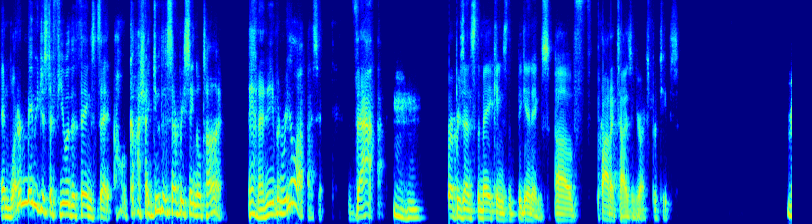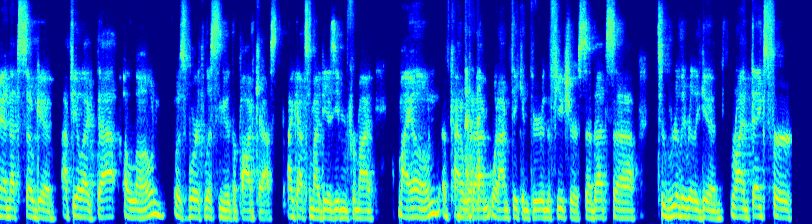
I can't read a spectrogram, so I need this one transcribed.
And what are maybe just a few of the things that, oh gosh, I do this every single time. Man, I didn't even realize it. That mm-hmm. represents the makings, the beginnings of productizing your expertise. Man, that's so good. I feel like that alone was worth listening to the podcast. I got some ideas even for my my own of kind of what I'm what I'm thinking through in the future. So that's uh it's really really good. Ryan, thanks for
